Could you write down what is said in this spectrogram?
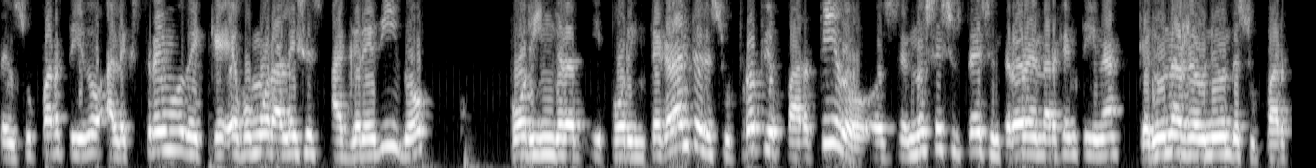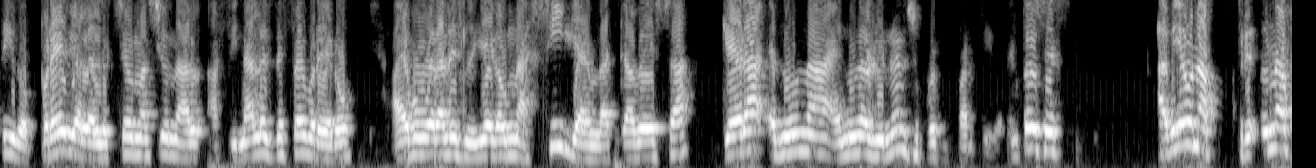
en su partido, al extremo de que Evo Morales es agredido por, por integrantes de su propio partido. no sé si ustedes se enteraron en Argentina que en una reunión de su partido previa a la elección nacional, a finales de febrero, a Evo Morales le llega una silla en la cabeza que era en una, en una reunión de su propio partido. Entonces, había una, una,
